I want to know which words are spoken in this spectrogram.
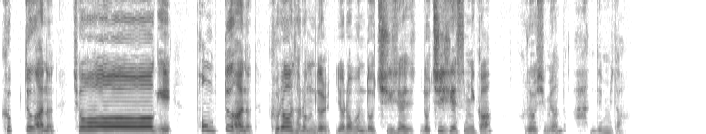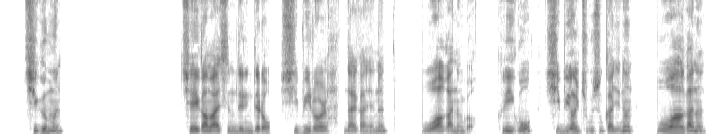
급등하는 저기 폭등하는 그런 흐름들 여러분 놓치시, 놓치시겠습니까? 그러시면 안 됩니다. 지금은 제가 말씀드린 대로 11월 한 달간에는 모아가는 거 그리고 12월 중순까지는 모아가는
